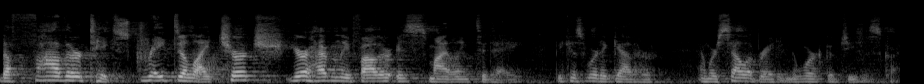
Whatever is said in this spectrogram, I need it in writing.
the Father takes great delight. Church, your Heavenly Father is smiling today because we're together and we're celebrating the work of Jesus Christ.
